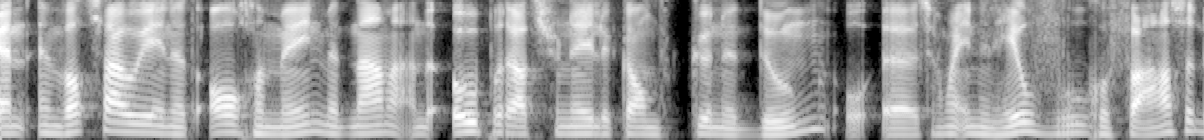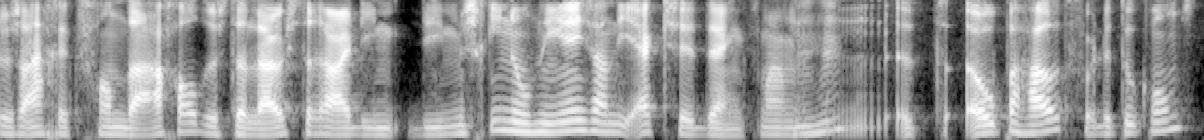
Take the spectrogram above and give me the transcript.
En, en wat zou je in het algemeen, met name aan de operationele kant, kunnen doen? Eh, zeg maar in een heel vroege fase, dus eigenlijk vandaag al. Dus de luisteraar die, die misschien nog niet eens aan die exit denkt, maar Mhm. het open houdt voor de toekomst.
